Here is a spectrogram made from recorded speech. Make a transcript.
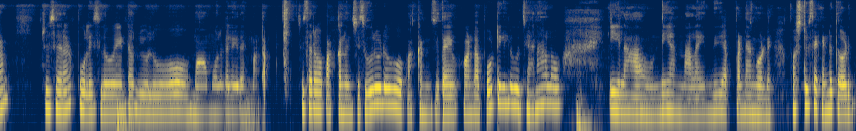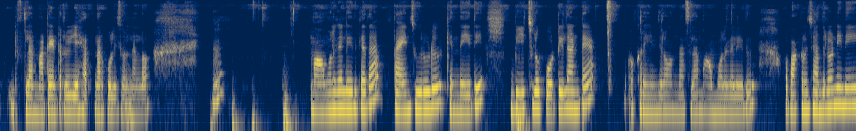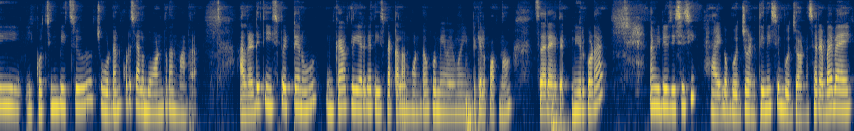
చూసారా? పోలీసులు ఇంటర్వ్యూలు మామూలుగా లేదనమాట చూసారా? ఓ పక్క నుంచి సూర్యుడు ఓ పక్క నుంచి దైవకొండ పోటీలు జనాలు ఇలా ఉండి అన్న అలా అయింది. చెప్పండి అనుకోండి. ఫస్ట్ సెకండ్ థర్డ్ గిఫ్ట్లు అనమాట ఇంటర్వ్యూ చేస్తున్నారు పోలీసు వాళ్ళ నెలలో మామూలుగా లేదు కదా. పైన సూర్యుడు కింద ఇది బీచ్లో పోటీలు అంటే ఒక రేంజ్లో ఉంది అసలు మామూలుగా లేదు. ఒక పక్క నుంచి అందులో నేను ఈ- కొచ్చిన్ బీచ్ చూడడానికి కూడా చాలా బాగుంటుంది అనమాట ఆల్రెడీ తీసి పెట్టాను. ఇంకా క్లియర్గా తీసి పెట్టాలనుకుంటాం ఇప్పుడు మేమేమో ఇంటికి వెళ్ళిపోతున్నాం. సరే అయితే మీరు కూడా నా వీడియో చేసేసి హాయిగా బుజ్జోండి తినేసి బుజ్జోండి. సరే బాయ్ బాయ్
